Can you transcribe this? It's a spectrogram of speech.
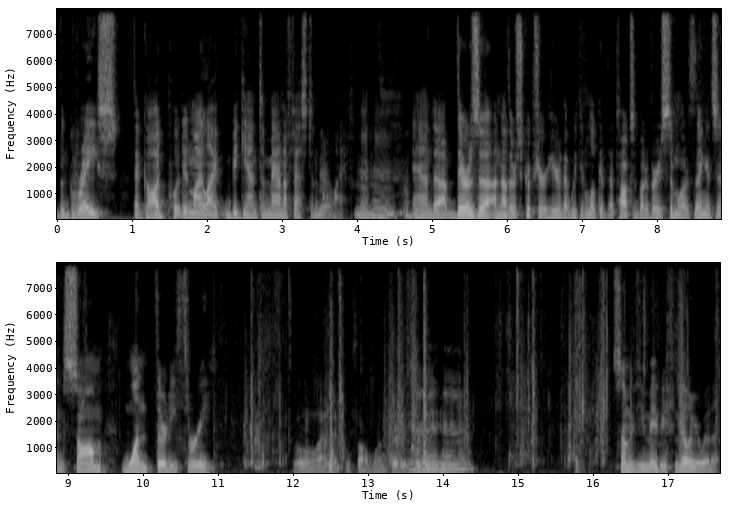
the grace that God put in my life began to manifest in my Yeah. life. Mhm. And uh, there's a, another scripture here that we can look at that talks about a very similar thing. It's in Psalm 133. Oh, I like the Psalm 133. Mhm. Some of you may be familiar with it.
